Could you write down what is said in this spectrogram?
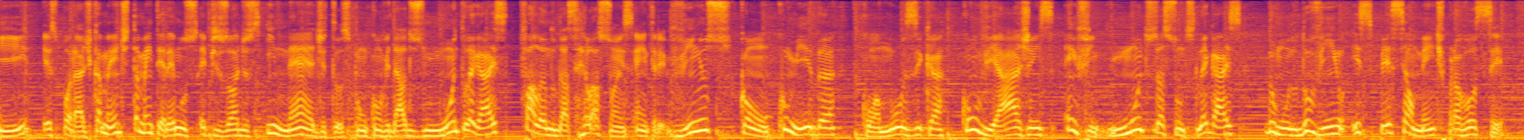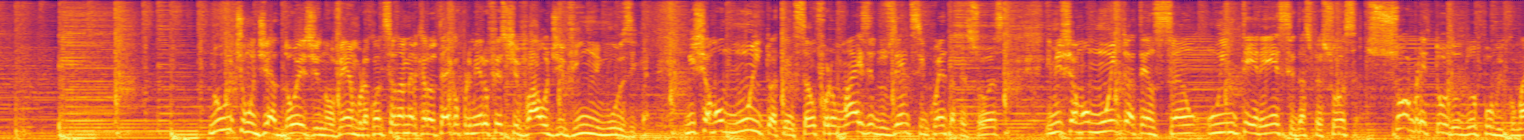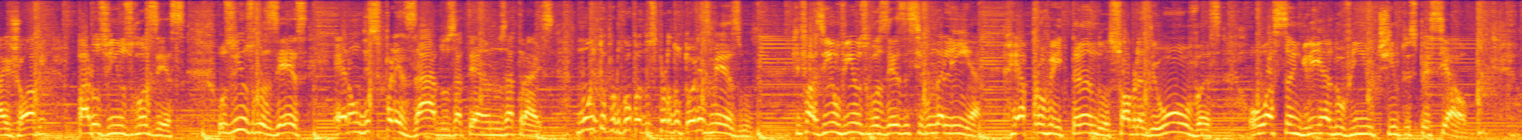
E, esporadicamente, também teremos episódios inéditos com convidados muito legais falando das relações entre vinhos com comida, com a música, com viagens, enfim, muitos assuntos legais do mundo do vinho, especialmente para você. No último dia 2 de novembro, aconteceu na Mercadoteca o primeiro festival de vinho e música. Me chamou muito a atenção, foram mais de 250 pessoas, e me chamou muito a atenção o interesse das pessoas, sobretudo do público mais jovem, para os vinhos rosés. Os vinhos rosés eram desprezados até anos atrás, muito por culpa dos produtores mesmo, que faziam vinhos rosés de segunda linha, reaproveitando sobras de uvas ou a sangria do vinho tinto especial.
